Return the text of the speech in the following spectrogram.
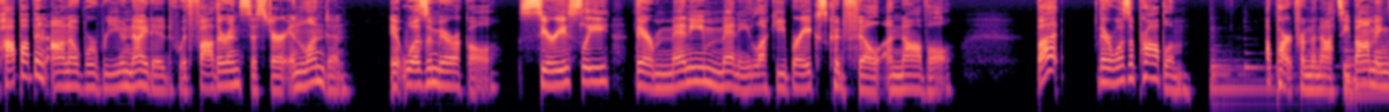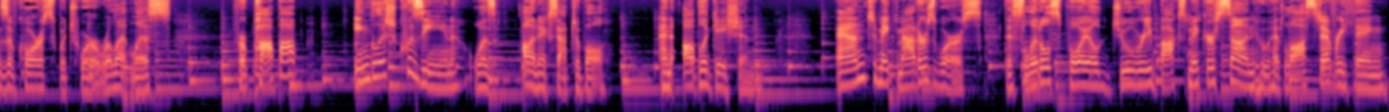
Poppop and Anna were reunited with father and sister in London. It was a miracle. Seriously, their many, many lucky breaks could fill a novel. But there was a problem. Apart from the Nazi bombings, of course, which were relentless, for Poppop, English cuisine was unacceptable, an obligation. And to make matters worse, this little spoiled jewelry boxmaker's son who had lost everything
